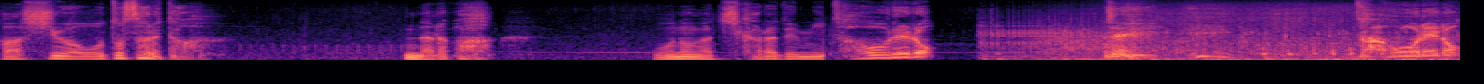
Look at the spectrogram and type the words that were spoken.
橋は落とされた。ならば斧が力で見倒れろ。倒れろ。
